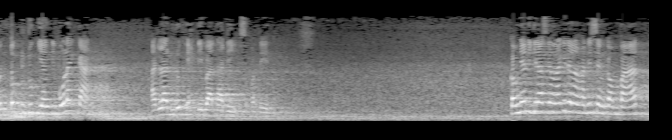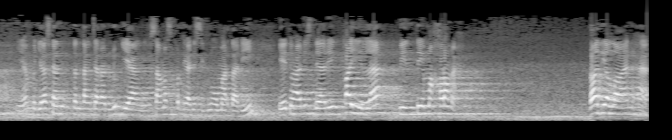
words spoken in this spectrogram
bentuk duduk yang dibolehkan adalah duduk ihtibat tadi seperti itu. Kemudian dijelaskan lagi dalam hadis yang keempat, ya, menjelaskan tentang cara duduk yang sama seperti hadis Ibnu Umar tadi, yaitu hadis dari Qailah binti Makhramah radhiyallahu anha.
